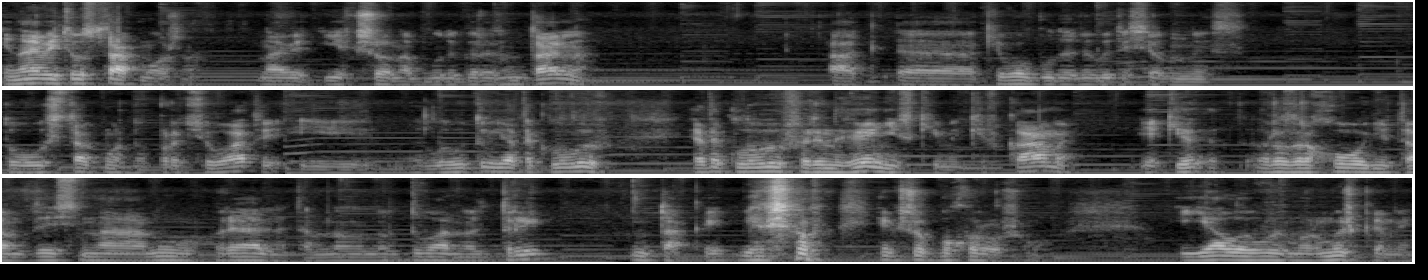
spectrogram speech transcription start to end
І навіть ось так можна, навіть якщо вона буде горизонтальна, а е, ківок буде дивитися вниз, то ось так можна працювати і. Я так ловив, я так ловив рентгенівськими ківками, які розраховані там десь на ну реально там на 0,2-0,3. Ну так, якщо, якщо по-хорошому. І я ловив мормишками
